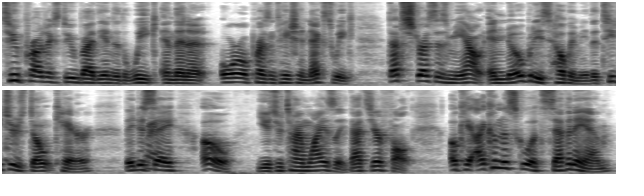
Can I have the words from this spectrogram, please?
two projects due by the end of the week, and then an oral presentation next week, that stresses me out, and nobody's helping me. The teachers don't care. They just Right. say, "Oh, use your time wisely. That's your fault." Okay, I come to school at 7 a.m.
